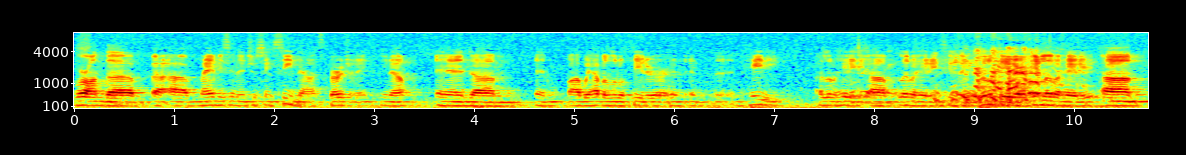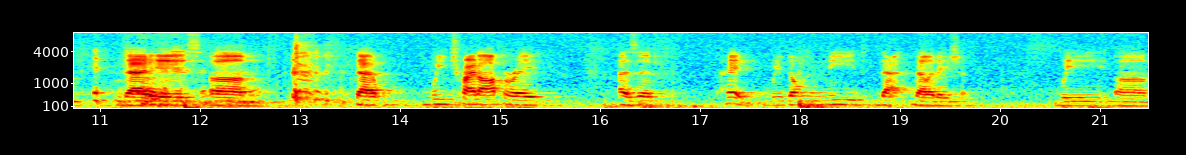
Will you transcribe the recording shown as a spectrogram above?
we're on the uh, uh, Miami's an interesting scene now. It's burgeoning, you know, and um, and uh, we have a little theater in, in, in Haiti, a little Haiti, um, little Haiti, excuse me, little theater in Little Haiti um, that is um, that we try to operate as if, hey, we don't need that validation. We, um,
